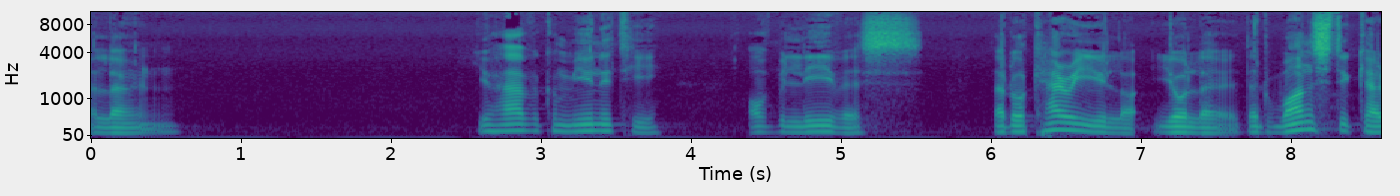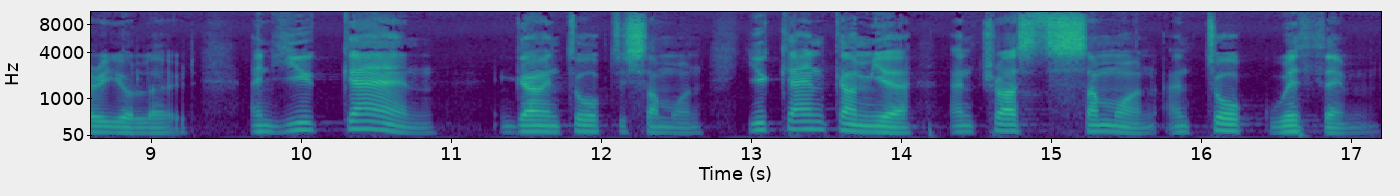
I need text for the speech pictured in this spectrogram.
alone. You have a community of believers that will carry you lo- your load, that wants to carry your load. And you can go and talk to someone. You can come here and trust someone and talk with them.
